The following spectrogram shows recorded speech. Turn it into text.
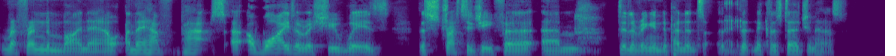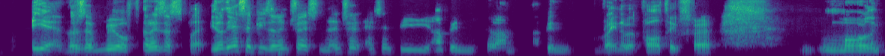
referendum by now, and they have perhaps a, a wider issue with the strategy for um, delivering independence that Nicola Sturgeon has. Yeah, there's a real, there is a split. You know, the SNP is an interesting. SNP. I've been, um, I've been writing about politics for more than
